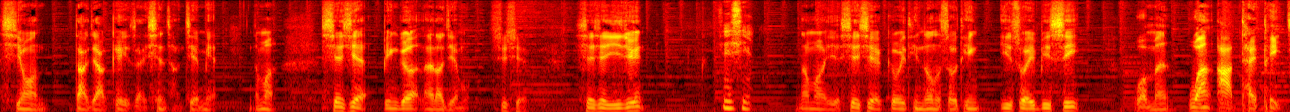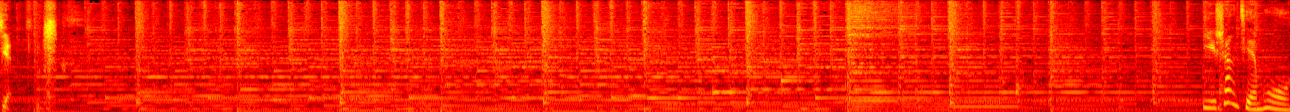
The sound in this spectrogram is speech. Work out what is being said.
希望大家可以在现场见面。那么，谢谢斌哥来到节目，谢谢，谢谢怡君，谢谢。那么也谢谢各位听众的收听，艺术 A B C，我们 One Art Taipei 见。以上节目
